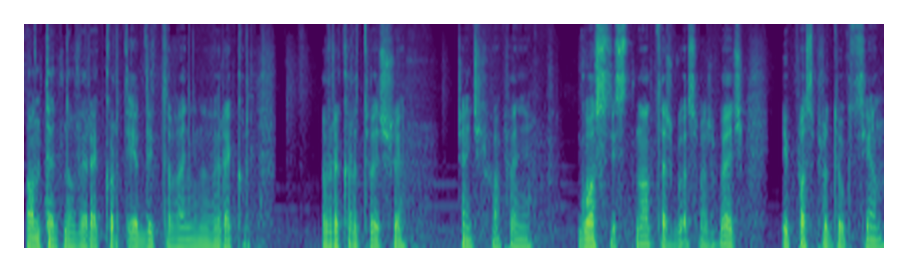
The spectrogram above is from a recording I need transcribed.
Content, nowy rekord edytowanie, nowy rekord. Nowy rekord wyszły. Wszędzie chyba pewnie. Głos jest, no też głos może być. I postprodukcjon.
